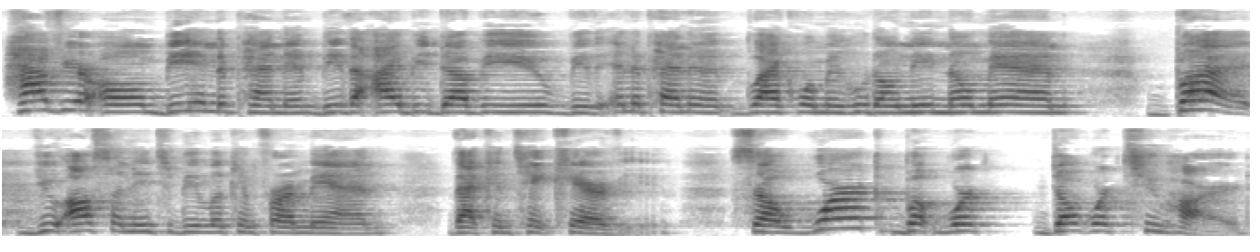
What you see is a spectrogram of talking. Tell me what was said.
have your own, be independent, be the IBW, be the independent black woman who don't need no man but you also need to be looking for a man that can take care of you. So work, but work, don't work too hard.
